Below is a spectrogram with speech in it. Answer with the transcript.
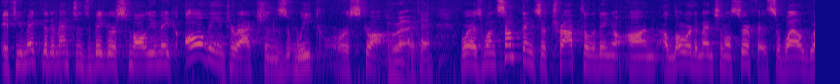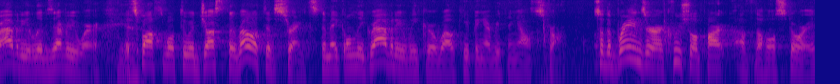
if you make the dimensions big or small, you make all the interactions weak or strong. Right. Okay. Whereas when some things are trapped to living on a lower dimensional surface, while gravity lives everywhere, yes. it's possible to adjust the relative strengths to make only gravity weaker while keeping everything else strong. So the branes are a crucial part of the whole story.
